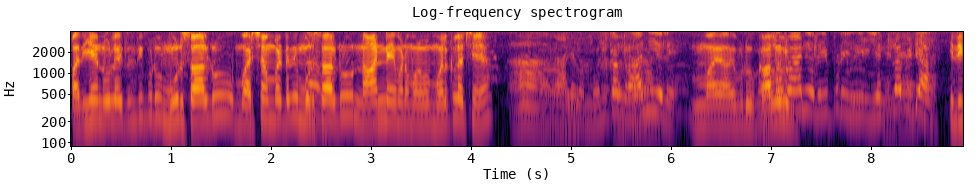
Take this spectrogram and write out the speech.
పదిహేను రోజులు అవుతుంది. ఇప్పుడు మూడు సార్లు వర్షం పడ్డది. మూడు సార్లు నాన్న ఏమైనా మొలకలు వచ్చినాయా? ఇక మొలకలు రానియలే. ఇప్పుడు కాలువలు ఇప్పుడు ఎట్లా బిడ్డ? ఇది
